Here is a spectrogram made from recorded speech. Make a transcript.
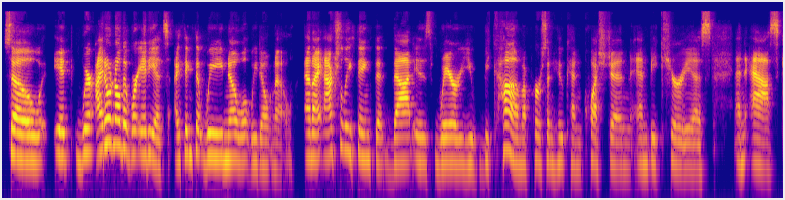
So it we're I don't know that we're idiots. I think that we know what we don't know. And I actually think that that is where you become a person who can question and be curious and ask.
